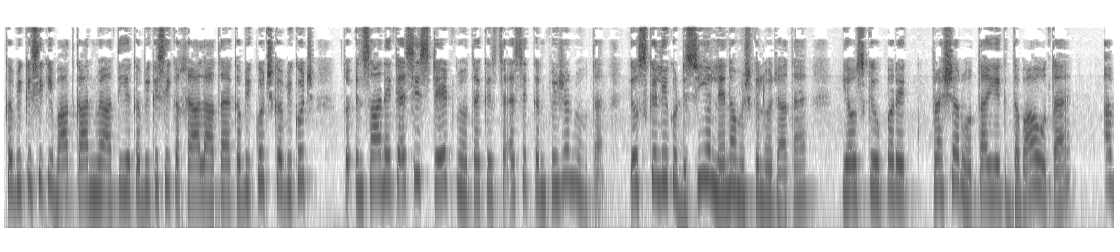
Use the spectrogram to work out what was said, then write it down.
کبھی کسی کی بات کان میں آتی ہے، کبھی کسی کا خیال آتا ہے، کبھی کچھ کبھی کچھ، تو انسان ایک ایسی اسٹیٹ میں ہوتا ہے کہ ایسے کنفیوژن میں ہوتا ہے کہ اس کے لیے کوئی ڈسیزن لینا مشکل ہو جاتا ہے، یا اس کے اوپر ایک پریشر ہوتا ہے ایک دباؤ ہوتا ہے۔ اب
